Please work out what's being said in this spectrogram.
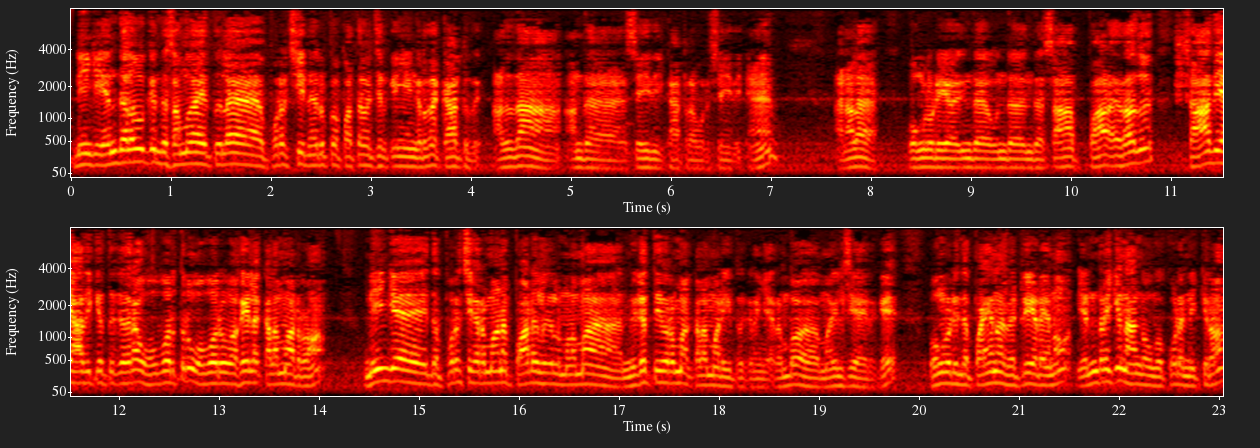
நீங்க எந்த அளவுக்கு இந்த சமுதாயத்துல புரட்சி நெருப்ப பத்த வச்சிருக்கீங்கிறத காட்டுது. அதுதான் அந்த செய்தி காட்டுற ஒரு செய்தி. அதனால உங்களுடைய இந்த இந்த இந்த சா- பா- அதாவது சாதி ஆதிக்கத்துக்கு எதிராக ஒவ்வொருத்தரும் ஒவ்வொரு வகையில களமாடுறோம். நீங்க இந்த புரட்சிகரமான பாடல்கள் மூலமா மிக தீவிரமா களமாடிட்டு இருக்கிறீங்க. ரொம்ப மகிழ்ச்சியா இருக்கு. உங்களுடைய இந்த பயணம் வெற்றி அடையணும். என்றைக்கும் நாங்க உங்க கூட நிக்கிறோம்.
